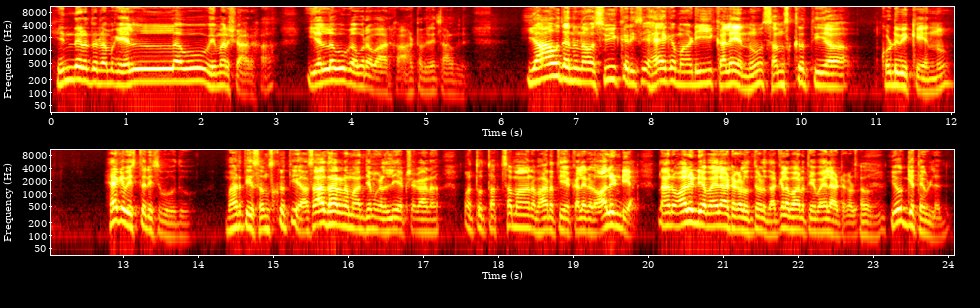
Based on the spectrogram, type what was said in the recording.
ಹಿಂದಿನದು ನಮಗೆ ಎಲ್ಲವೂ ವಿಮರ್ಶಾರ್ಹ, ಎಲ್ಲವೂ ಗೌರವಾರ್ಹ ಆಟದಲ್ಲಿ ತಾಳ್ಮೆ. ಯಾವುದನ್ನು ನಾವು ಸ್ವೀಕರಿಸಿ ಹೇಗೆ ಮಾಡಿ ಈ ಕಲೆಯನ್ನು, ಸಂಸ್ಕೃತಿಯ ಕೊಡುವಿಕೆಯನ್ನು ಹೇಗೆ ವಿಸ್ತರಿಸಬಹುದು ಭಾರತೀಯ ಸಂಸ್ಕೃತಿಯ ಅಸಾಧಾರಣ ಮಾಧ್ಯಮಗಳಲ್ಲಿ ಯಕ್ಷಗಾನ ಮತ್ತು ತತ್ಸಮಾನ ಭಾರತೀಯ ಕಲೆಗಳು ಆಲ್ ಇಂಡಿಯಾ. ನಾನು ಆಲ್ ಇಂಡಿಯಾ ಬಯಲಾಟಗಳು ಅಂತ ಹೇಳೋದು ಅಖಿಲ ಭಾರತೀಯ ಬಯಲಾಟಗಳು. ಯೋಗ್ಯತೆ ಉಳ್ಳದ್ದು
